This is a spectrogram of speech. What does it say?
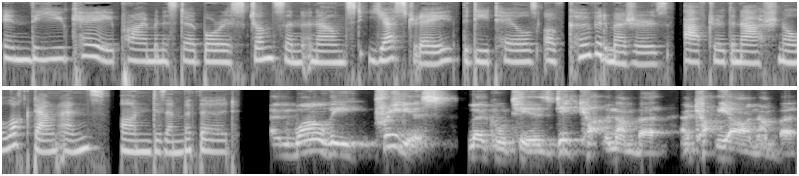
In the UK, Prime Minister Boris Johnson announced yesterday the details of COVID measures after the national lockdown ends on December 3rd. And while the previous local tiers did cut the number and cut the R number,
